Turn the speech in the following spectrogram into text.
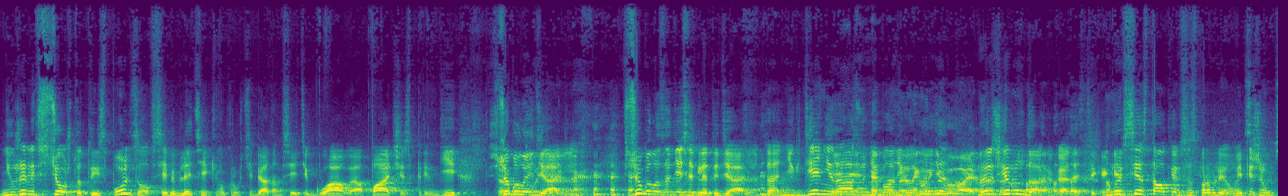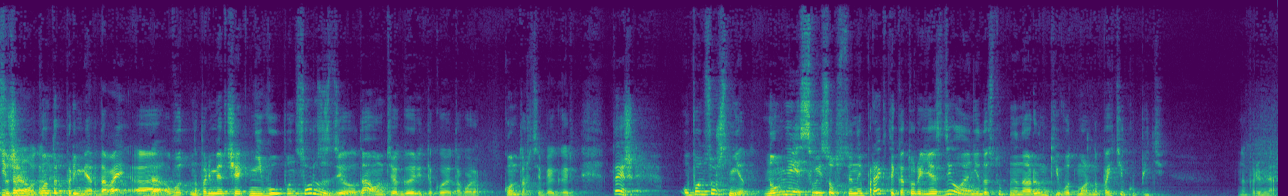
неужели все, что ты использовал, все библиотеки вокруг тебя, там все эти Guava, Apache, Spring, все, Всё было было идеально. Все было за 10 лет идеальным, да? Нигде ни разу не было никакого. такого не ну, бывает, Ну, ну, это же ерунда какая-то. Но мы все сталкиваемся с проблемой, мы пишем какие-то а модули. контрпример, давай. А. Вот, например, человек не в open source сделал, да, он тебе говорит такое, такое, контр тебе говорит. Знаешь, open source нет, но у меня есть свои собственные проекты, которые я сделал, и они доступны на рынке, вот можно пойти купить, например.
